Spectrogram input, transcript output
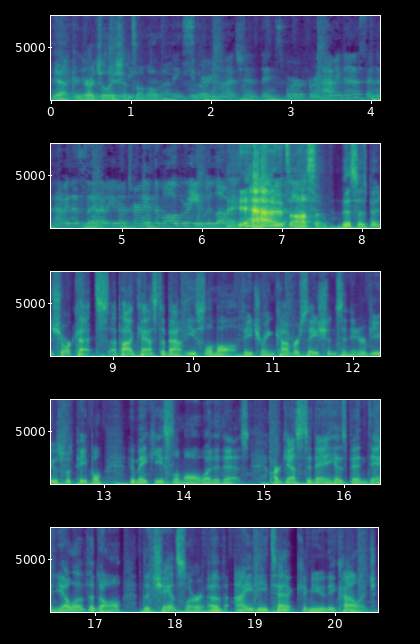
yeah, congratulations on all that. Thank so. you very much, and thanks for for having us and having us, uh, you know, turning them all green. We love it. yeah, it's awesome. This has been Shortcuts, a podcast about Eastland Mall, featuring conversations and interviews with people who make Eastland Mall what it is. Our guest today has been Daniela Vidal, the Chancellor of Ivy Tech Community College.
